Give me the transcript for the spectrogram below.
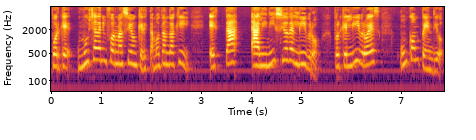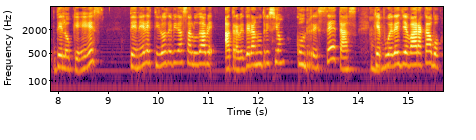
porque mucha de la información que le estamos dando aquí está al inicio del libro, porque el libro es un compendio de lo que es tener estilos de vida saludable a través de la nutrición con recetas que puedes llevar a cabo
